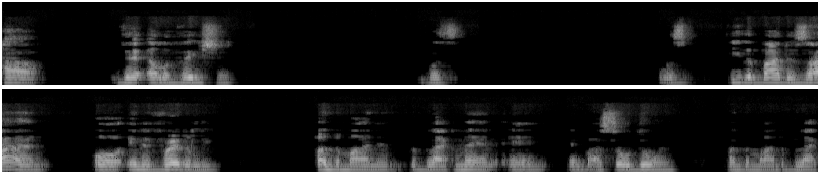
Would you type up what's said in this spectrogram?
how their elevation was was either by design or inadvertently undermining the black man and and by so doing undermine the black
